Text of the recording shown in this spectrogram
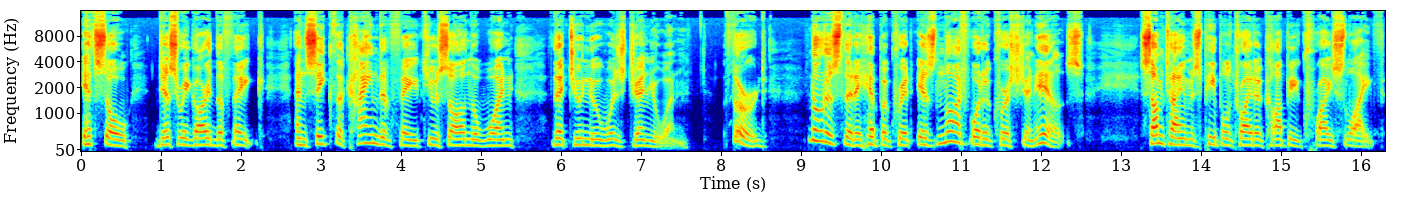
If so, disregard the fake and seek the kind of faith you saw in the one that you knew was genuine. Third, notice that a hypocrite is not what a Christian is. Sometimes people try to copy Christ's life,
